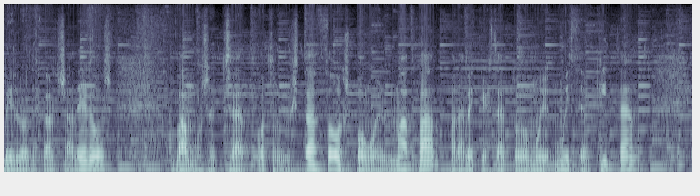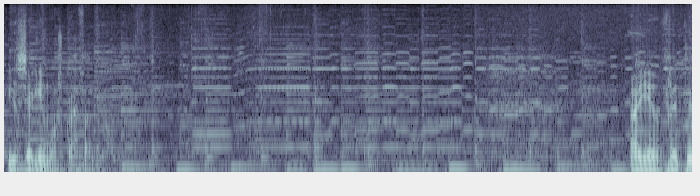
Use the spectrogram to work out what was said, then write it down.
Veis los descansaderos. Vamos a echar otro vistazo. Os pongo el mapa para ver que está todo muy, muy cerquita. Y seguimos cazando. Ahí enfrente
